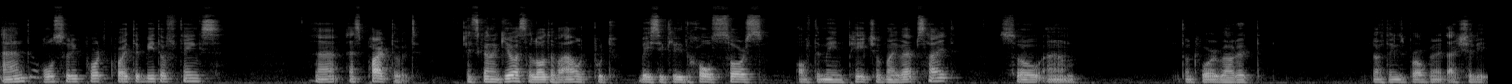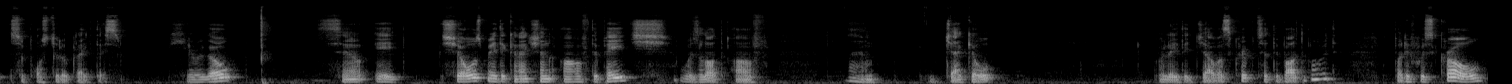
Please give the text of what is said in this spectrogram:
and also report quite a bit of things uh, as part of it. It's going to give us a lot of output, basically the whole source of the main page of my website. So um, don't worry about it. Nothing's broken. It's actually supposed to look like this. Here we go. So it shows me the connection of the page with a lot of um, Jekyll related JavaScripts at the bottom of it. But if we scroll,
